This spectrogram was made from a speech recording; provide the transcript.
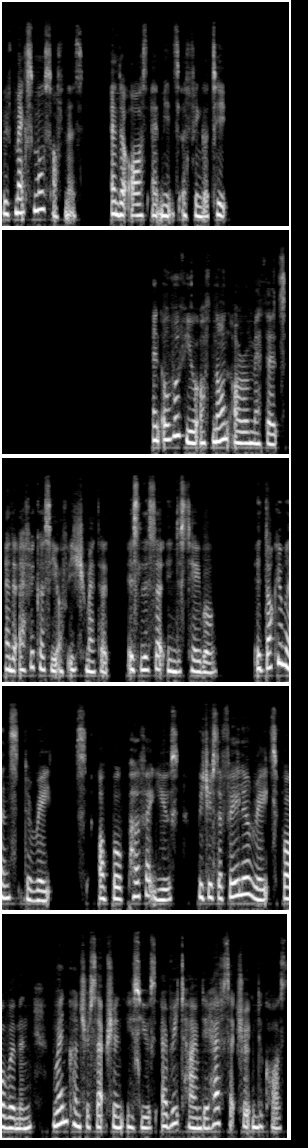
with maximal softness, and the os admits a fingertip. An overview of non-oral methods and the efficacy of each method is listed in this table. It documents the rates of both perfect use which is the failure rates for women when contraception is used every time they have sexual intercourse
